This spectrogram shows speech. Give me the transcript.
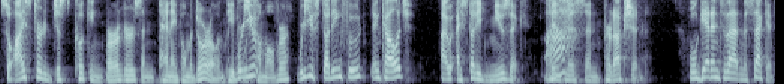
So I started just cooking burgers and penne pomodoro, and people Were would you- come over. Were you studying food in college? I, I studied music, ah. business, and production. We'll get into that in a second.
